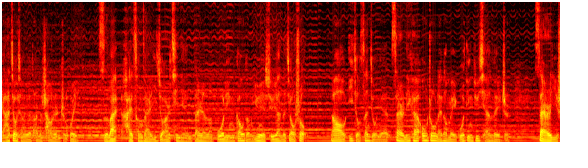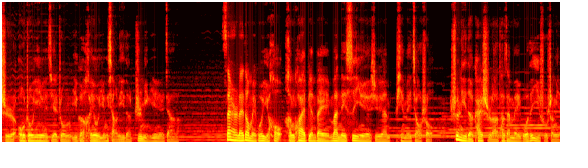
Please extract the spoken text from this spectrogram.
牙交响乐团的常任指挥。此外，还曾在1927年担任了柏林高等音乐学院的教授。到1939年，塞尔离开欧洲来到美国定居前为止，塞尔已是欧洲音乐界中一个很有影响力的知名音乐家了。塞尔来到美国以后，很快便被曼内斯音乐学院聘为教授，顺利地开始了他在美国的艺术生涯。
